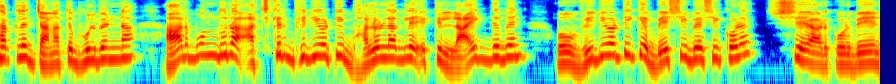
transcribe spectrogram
থাকলে জানাতে ভুলবেন না। আর বন্ধুরা, আজকের ভিডিওটি ভালো লাগলে একটি লাইক দেবেন ও ভিডিওটিকে বেশি বেশি করে শেয়ার করবেন।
